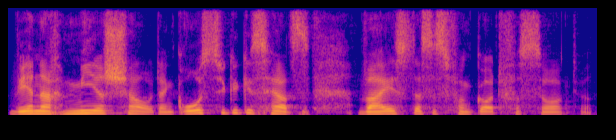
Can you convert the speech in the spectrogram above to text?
Wer nach mir schaut, ein großzügiges Herz, weiß, dass es von Gott versorgt wird.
